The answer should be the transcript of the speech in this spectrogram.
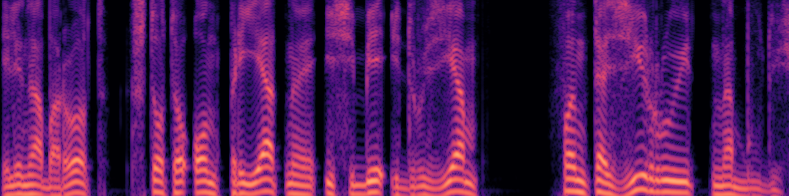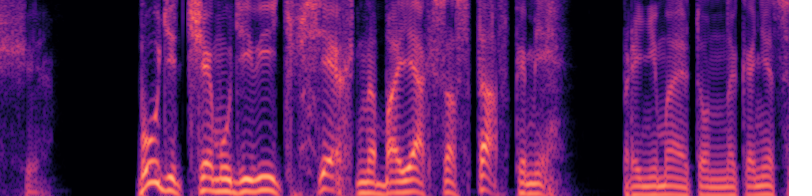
Или наоборот, что-то он приятное и себе, и друзьям фантазирует на будущее. «Будет чем удивить всех на боях со ставками», — принимает он, наконец,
